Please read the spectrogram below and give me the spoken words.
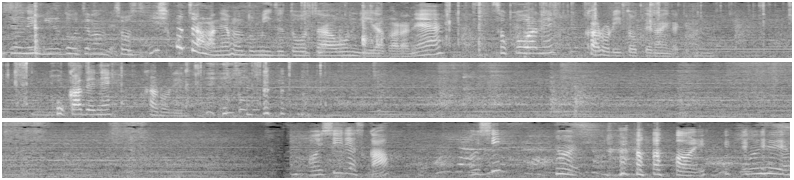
一応ね水とお茶なんでそうひこちゃんはねほんと水とお茶オンリーだからね。そこはねカロリー取ってないんだけどね。他でねカロリー。美味しいですか？美味しい？はい。はい。美味しいです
